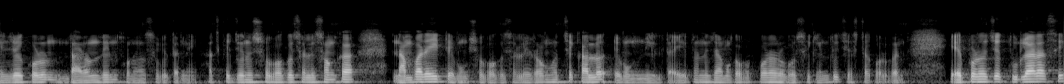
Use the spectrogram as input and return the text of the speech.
এনজয় করুন, দারুণ দিন, কোনো অসুবিধা নেই। আজকের জন্য সৌভাগ্যশালী সংখ্যা নাম্বার এইট এবং সৌভাগ্যশালী রং হচ্ছে কালো এবং নীল তাই এই ধরনের জামা কাপড় পরার অবশ্যই কিন্তু চেষ্টা করবেন। এরপর হচ্ছে তুলা রাশি।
